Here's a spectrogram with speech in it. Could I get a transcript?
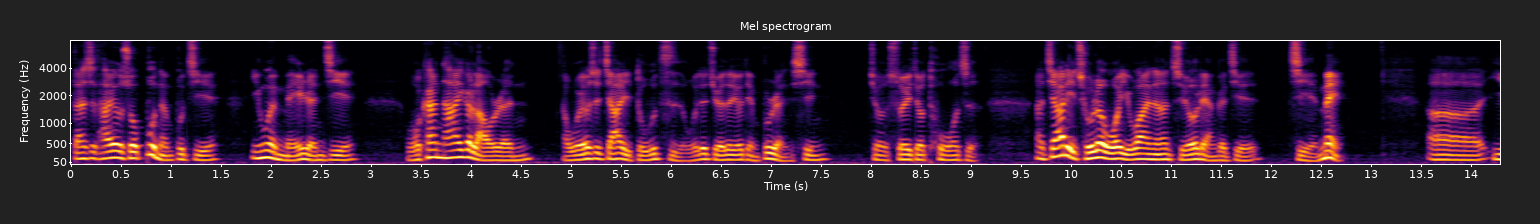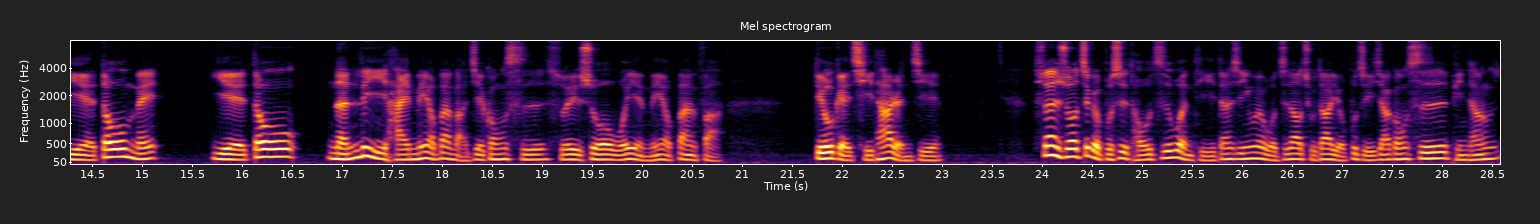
但是他又说不能不接，因为没人接。我看他一个老人，我又是家里独子，我就觉得有点不忍心，就所以就拖着。那家里除了我以外呢，只有两个姐姐妹，呃，也都没，也都能力还没有办法接公司，所以说我也没有办法丢给其他人接。虽然说这个不是投资问题，但是因为我知道楚大有不止一家公司，平常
